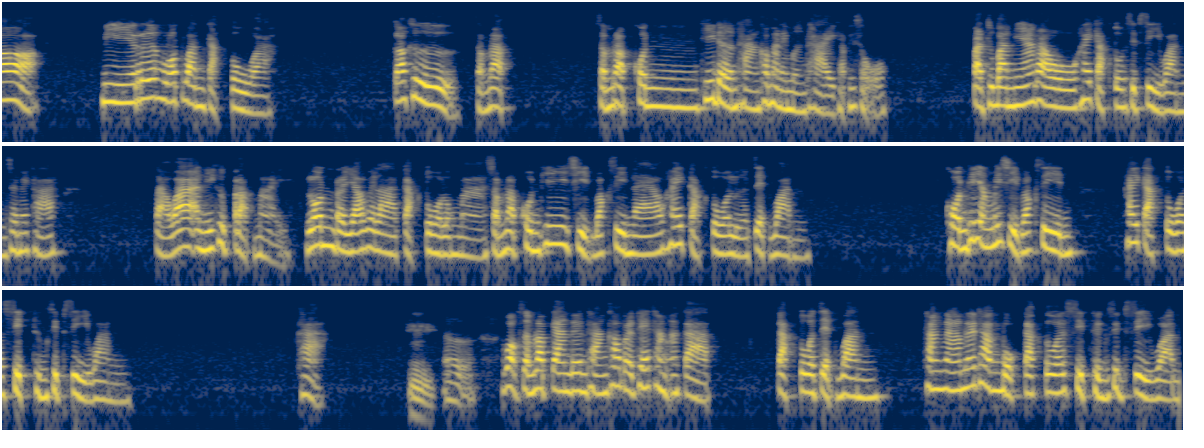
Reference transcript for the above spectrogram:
มีเรื่องลดวันกักตัว ก็คือสำหรับสำหรับคนที่เดินทางเข้ามาในเมืองไทยค่ะพี่โส ปัจจุบันนี้เราให้กักตัว 14 วันใช่ไหมคะ แต่ว่าอันนี้คือปรับใหม่ล่นระยะเวลากักตัวลงมาสำหรับคนที่ฉีดวัคซีนแล้วให้กักตัวเหลือ 7 วัน คนที่ยังไม่ฉีดวัคซีน ให้กักตัว 10ถึง14 วัน ค่ะอืมเออบอกสำหรับการเดินทางเข้าประเทศทางอากาศ กักตัวเจ็ดวัน ทางน้ำและทางบกกักตัวสิบถึงสิบสี่วัน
